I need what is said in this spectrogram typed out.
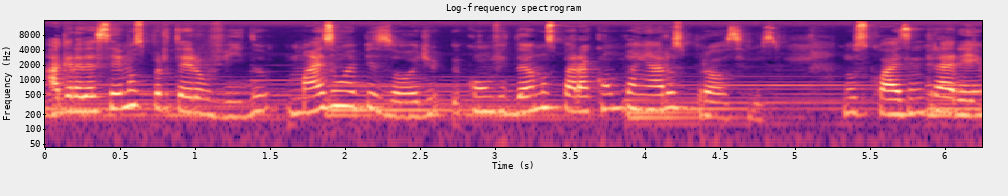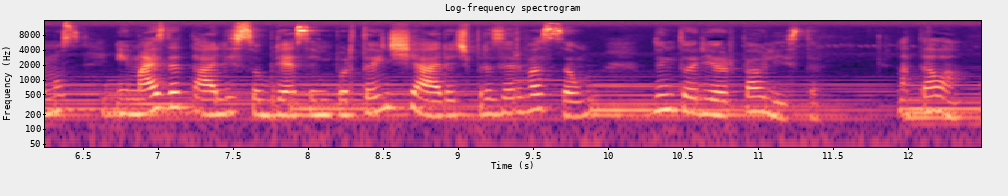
Agradecemos por ter ouvido mais um episódio e convidamos para acompanhar os próximos, nos quais entraremos em mais detalhes sobre essa importante área de preservação do interior paulista. Até lá!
